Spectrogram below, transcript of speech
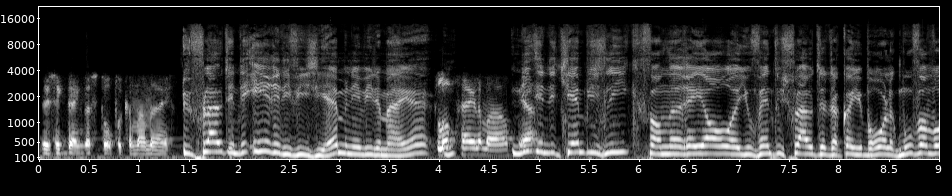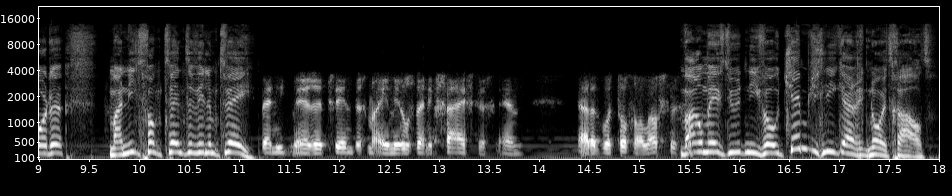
Dus ik denk, daar stop ik er maar mee. U fluit in de eredivisie, hè, meneer Wiedemeijer? Klopt helemaal. Niet ja. in de Champions League van eh, Real eh, Juventus fluiten. Daar kan je behoorlijk moe van worden. Maar niet van Twente Willem II. Ik ben niet meer eh, 20, maar inmiddels ben ik 50. En ja, dat wordt toch wel lastig. Waarom heeft u het niveau Champions League eigenlijk nooit gehaald?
